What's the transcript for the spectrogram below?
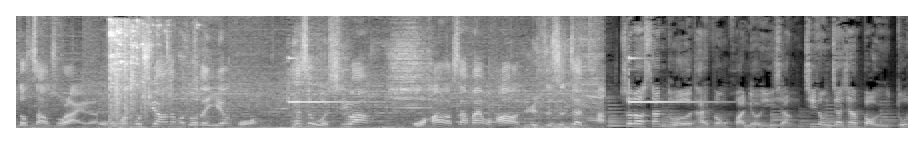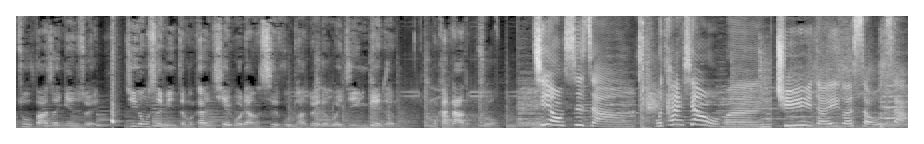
都照出来了。我们不需要那么多的烟火，但是我希望我好好上班，我好好的日子是正常。受到三坨儿台风环流影响，基隆降下暴雨，多处发生淹水。基隆市民怎么看谢国良市府团队的危机应变呢？我们看大家怎么说。基隆市长不太像我们区域的一个首长，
